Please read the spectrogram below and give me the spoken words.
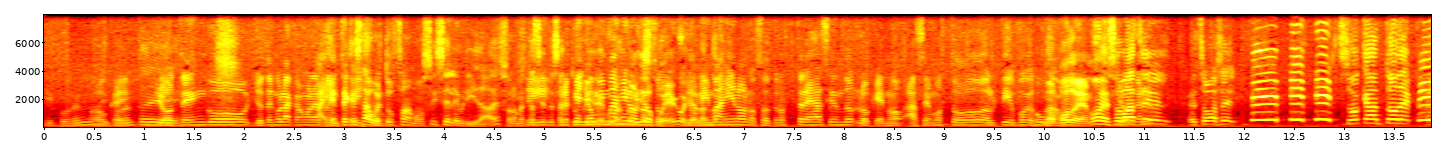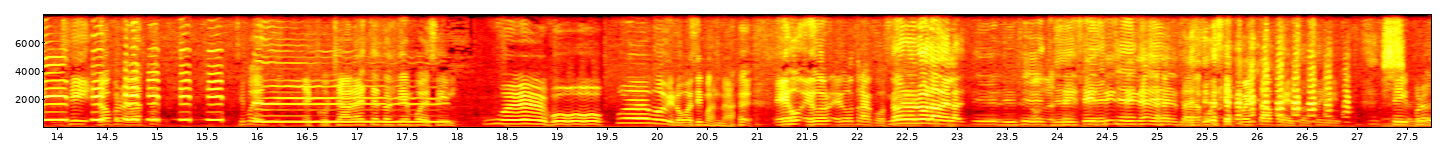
y poner y Ok. ponerte. Yo tengo, yo tengo la cámara de Hay gente que se ha vuelto famosa y celebridades solamente Sí, haciendo es que yo me imagino, jugando noso- videojuegos y yo me imagino nosotros tres haciendo lo que no hacemos todo el tiempo que No jugamos. podemos, eso Yo va a ser, eso va a ser, pip, pip, pip, so canto de pip. Sí, no, pero sí, pues, escuchar a este todo el tiempo decir huevo, huevo y no voy a decir más nada. Es, es es otra cosa. No, no, no, la de la... Sí, sí, sí, sí, por 50 pesos, sí. Sí, pero,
